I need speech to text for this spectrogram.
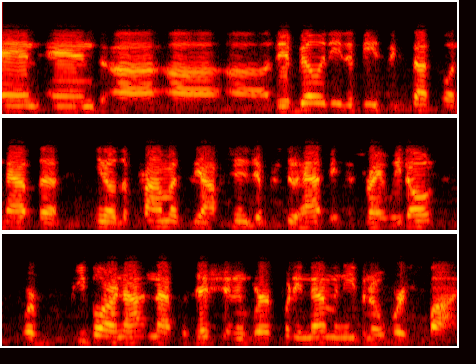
and and uh, uh, uh, the ability to be successful and have the you know the promise, the opportunity to pursue happiness. Right? We don't. Where people are not in that position, and we're putting them in even a worse spot.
